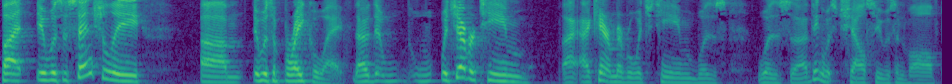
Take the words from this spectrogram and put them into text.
but it was essentially um, it was a breakaway. Now, the, whichever team I, I can't remember which team was was uh, I think it was Chelsea was involved.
